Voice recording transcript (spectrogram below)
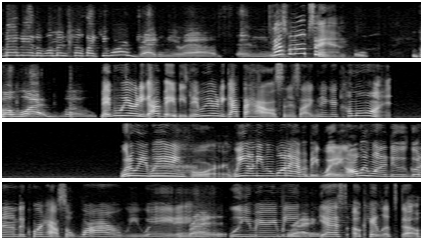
maybe the woman feels like you are dragging your ass, and That's what I'm saying. but what? But Maybe we already got babies. Maybe we already got the house, and it's like, nigga, come on. What are we waiting for? We don't even want to have a big wedding. All we want to do is go down to the courthouse. So why are we waiting? right. Will you marry me? Right. Yes. Okay, let's go.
